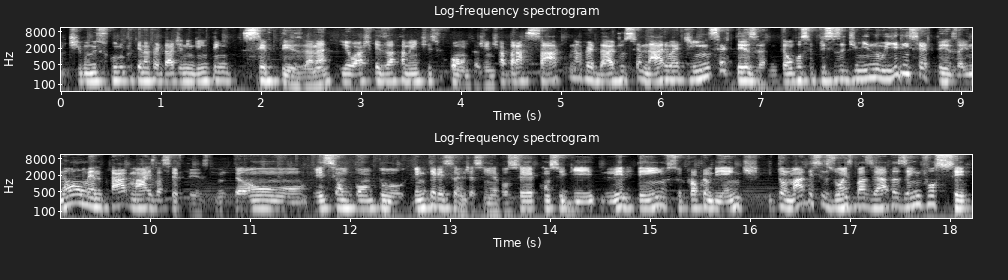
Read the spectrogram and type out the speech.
um tiro no escuro, porque na verdade ninguém tem certeza, né? E eu acho que é exatamente esse ponto. A gente abraçar que, na verdade, o cenário é de incerteza. Então, você precisa diminuir incerteza e não aumentar mais a certeza. Então, esse é um ponto bem interessante, assim, é você conseguir ler bem o seu próprio ambiente e tomar decisões baseadas em você.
